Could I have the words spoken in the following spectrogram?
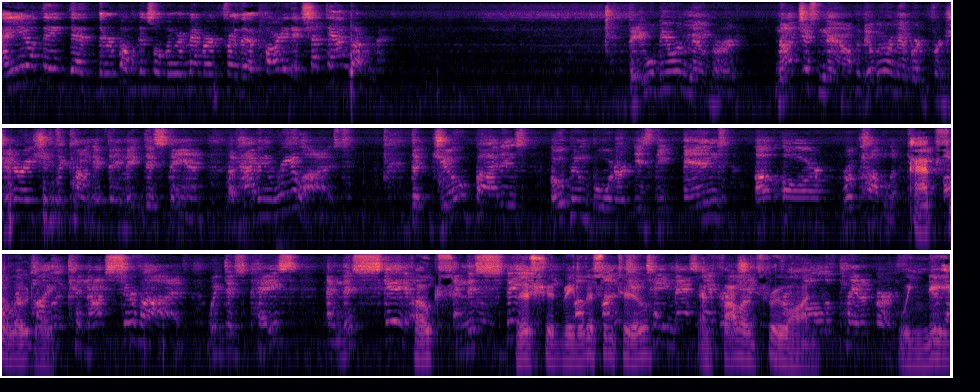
And you don't think that the Republicans will be remembered for the party that shut down government? They will be remembered not just now, but they'll be remembered for generations to come if they make this stand of having realized that Joe Biden's open border is the end of our republic. Absolutely. Our republic cannot survive with this pace and this scale Folks, and this, speed this should be listened to and followed through on. We need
